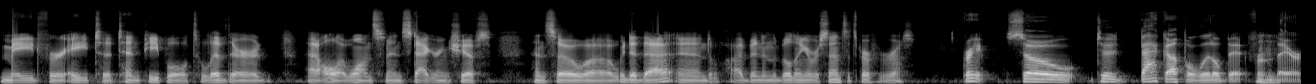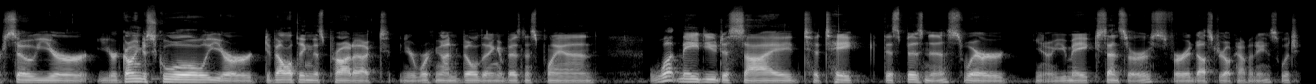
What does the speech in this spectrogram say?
made for eight to 10 people to live there at, all at once in staggering shifts. And so uh, we did that, and I've been in the building ever since. It's perfect for us. Great. So to back up a little bit from mm-hmm. there, so you're you're going to school, you're developing this product, you're working on building a business plan. What made you decide to take this business where you know you make sensors for industrial companies, which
